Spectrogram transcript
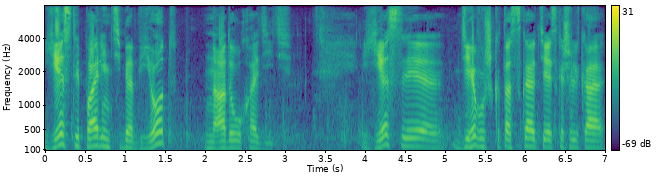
если парень тебя бьет, надо уходить. Если девушка таскает тебя из кошелька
